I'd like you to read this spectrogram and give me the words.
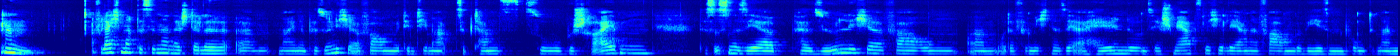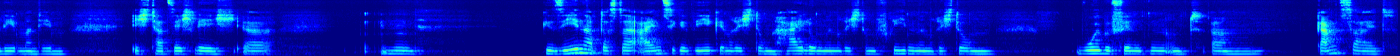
vielleicht macht es Sinn an der Stelle, ähm, meine persönliche Erfahrung mit dem Thema Akzeptanz zu beschreiben das ist eine sehr persönliche Erfahrung ähm, oder für mich eine sehr erhellende und sehr schmerzliche Lernerfahrung gewesen. Ein Punkt in meinem Leben, an dem ich tatsächlich äh, gesehen habe, dass der einzige Weg in Richtung Heilung, in Richtung Frieden, in Richtung Wohlbefinden und ähm, Ganzheit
